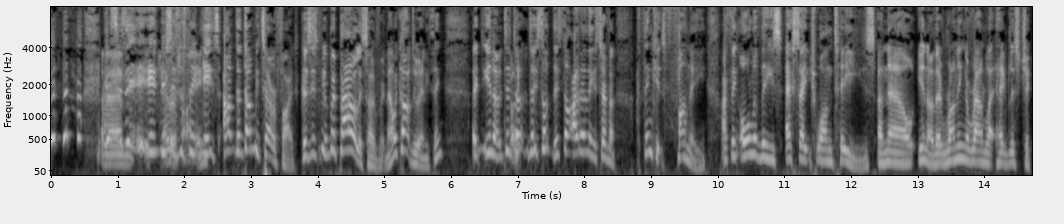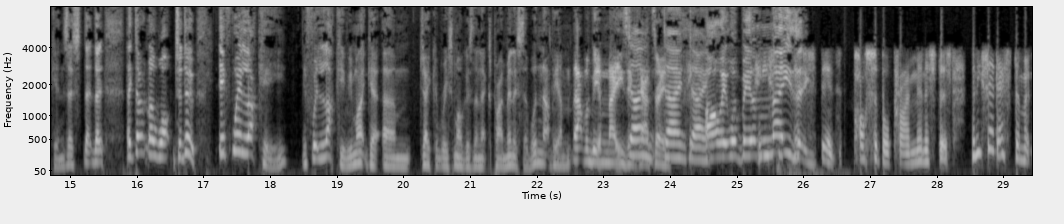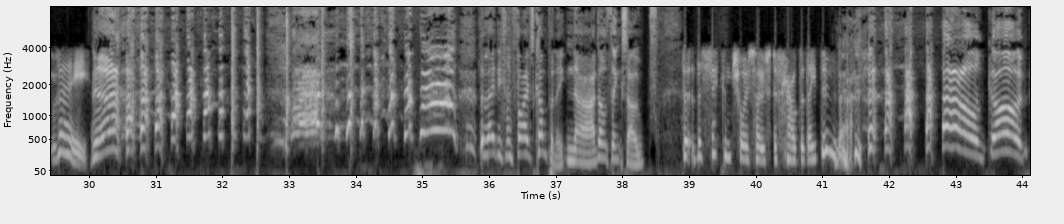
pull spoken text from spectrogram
This, is, Um, it, it- this is the thing. It's uh, don't be terrified because we're powerless over it now. We can't do anything. Uh, you know, d- don't- it's not. It's not. I don't think it's terrifying. I think it's funny. I think all of these SH1Ts are now. You know, they're running around like headless chickens. They're, they, they they don't know what to do. If we're lucky. If we're lucky, we might get um, Jacob Rees-Mogg as the next prime minister. Wouldn't that be? am- that would be amazing, Don't, Catherine. don't, don't. Oh, it would be He amazing. possible prime ministers, and he said Esther McVey. the lady from Five's Company? Nah, I don't think so. The, the second choice host of How Do They Do That? Oh God!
